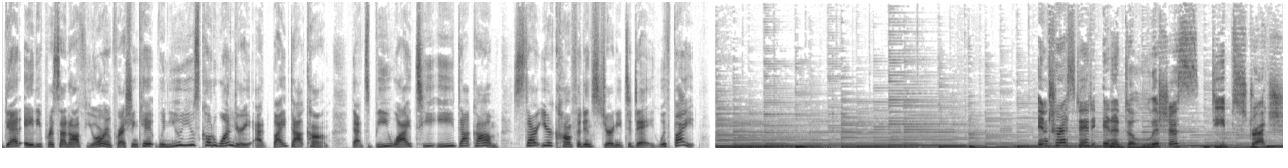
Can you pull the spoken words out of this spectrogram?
Get 80% off your impression kit when you use code WONDERY at Byte.com. That's B-Y-T-E dot com. Start your confidence journey today with Byte. Interested in a delicious, deep stretch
